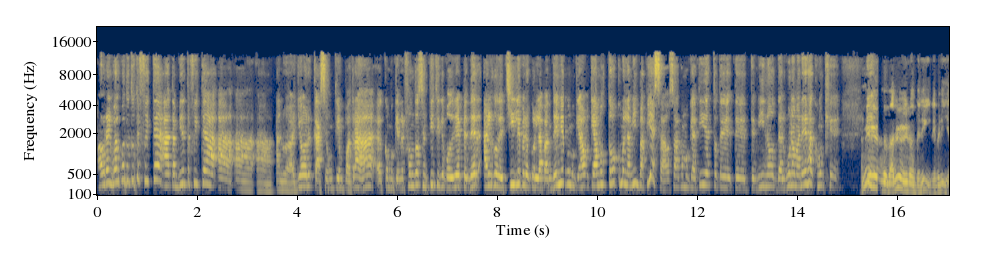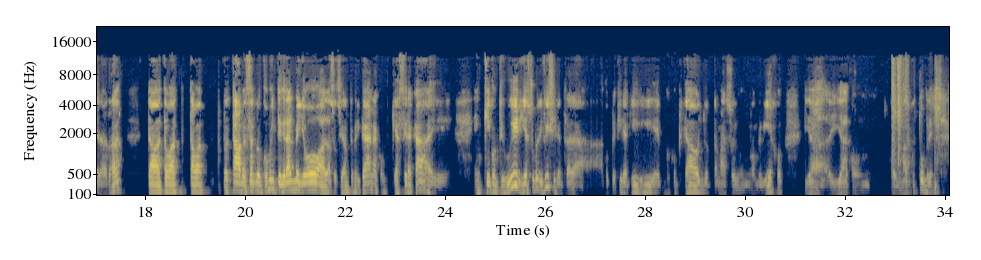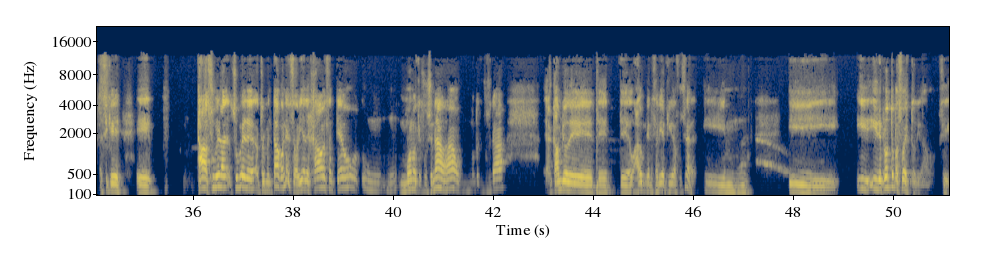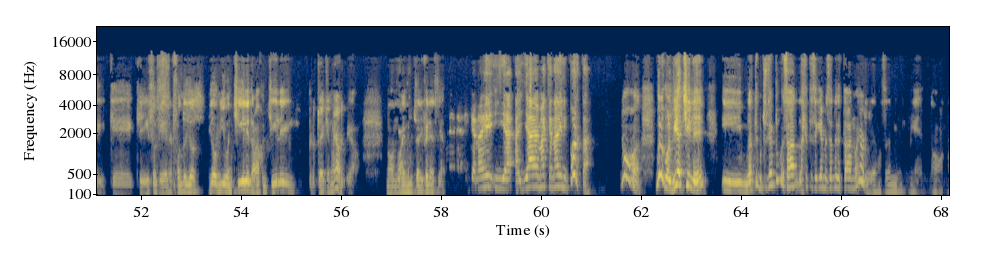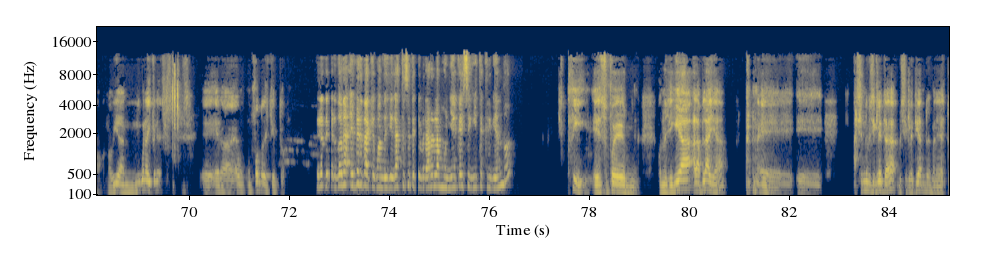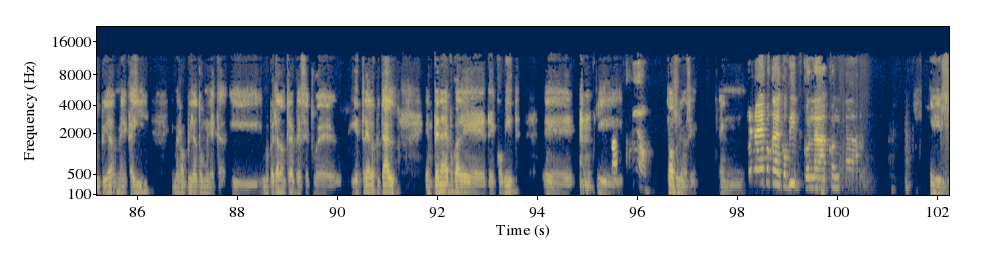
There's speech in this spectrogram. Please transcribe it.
Ahora, igual cuando tú te fuiste, a, también te fuiste a, a, a, Nueva York hace un tiempo atrás, eh, como que en el fondo sentiste que podría perder algo de Chile, pero con la pandemia como que quedamos todos como en la misma pieza, o sea, como que a ti esto te, te, te vino de alguna manera como que... A mí, eh, a mí me vino de perilla, de perilla, la verdad. Estaba, estaba, estaba, estaba pensando en cómo integrarme yo a la sociedad norteamericana, con qué hacer acá, y en qué contribuir, y es súper difícil entrar a competir aquí es muy complicado, yo también soy un hombre viejo, ya, ya con, con malas costumbres. Así que eh, estaba súper atormentado con eso, había dejado en Santiago un, un mono que funcionaba, un mundo que funcionaba, a cambio de, de, de, algo que no sabía que iba a funcionar. Y, y, y, y de pronto pasó esto, digamos, sí, que, que, hizo que en el fondo yo, yo vivo en Chile, trabajo en Chile, pero estoy aquí en Nueva York, digamos. No, no hay mucha diferencia. Y, que a nadie, y allá además que a nadie le importa. No, bueno, volví a Chile y durante mucho tiempo pues, la gente seguía pensando que estaba en Nueva York. No, no, no había ninguna diferencia. Eh, era un, un, fondo distinto. Pero te perdona, ¿es verdad que cuando llegaste se te quebraron las muñecas y seguiste escribiendo? Sí, eso fue cuando llegué a, a la playa. Eh, eh, haciendo bicicleta, bicicleteando de manera estúpida, me caí y me rompí las dos muñecas. Y, me operaron tres veces. Tuve, y entré al hospital en plena época de, de COVID. Eh, y, Estados Unidos. Estados Unidos, sí. En, plena época de COVID, con la, con la... Y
